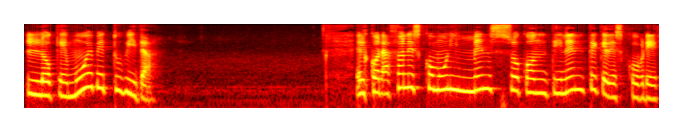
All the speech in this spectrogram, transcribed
lo que mueve tu vida? El corazón es como un inmenso continente que descubrir.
